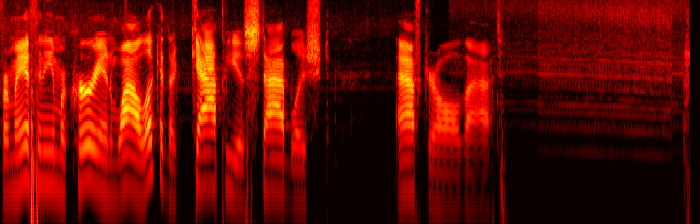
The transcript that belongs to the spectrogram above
from Anthony McCrory, and wow, look at the gap he established after all that.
